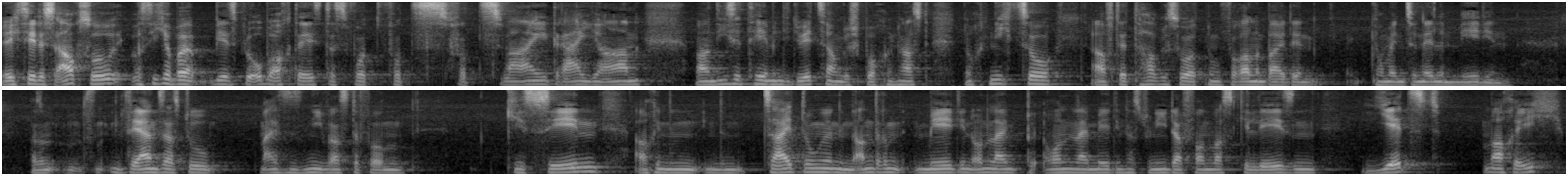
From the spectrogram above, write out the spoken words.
Ja, ich sehe das auch so. Was ich aber jetzt beobachte, ist, dass vor, vor, vor zwei, drei Jahren waren diese Themen, die du jetzt angesprochen hast, noch nicht so auf der Tagesordnung, vor allem bei den konventionellen Medien. Also im Fernsehen hast du meistens nie was davon gesehen, auch in den, in den Zeitungen, in anderen Medien, Online-Medien Online hast du nie davon was gelesen. Jetzt mache ich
